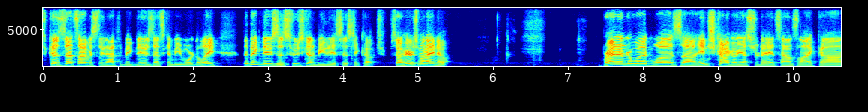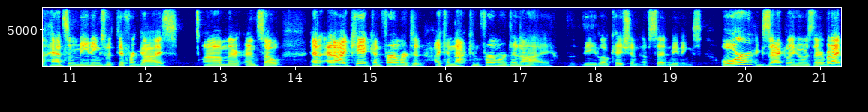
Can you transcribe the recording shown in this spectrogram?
because that's obviously not the big news. That's going to be more delayed. The big news is who's going to be the assistant coach. So here's what I know. Brad Underwood was uh, in Chicago yesterday. It sounds like uh, had some meetings with different guys um, there, and so and and I can't confirm or den- I cannot confirm or deny the location of said meetings or exactly who was there, but I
